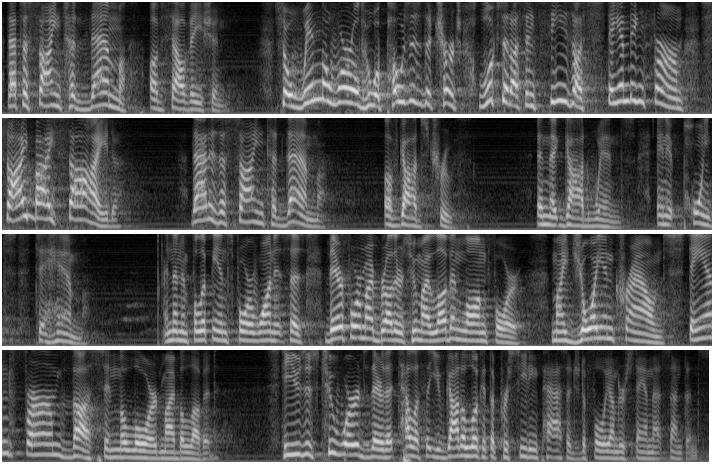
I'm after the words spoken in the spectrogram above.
That's a sign to them of salvation. So when the world who opposes the church looks at us and sees us standing firm side by side, that is a sign to them of God's truth and that God wins. And it points to Him. And then in Philippians 4 1, it says, Therefore, my brothers, whom I love and long for, my joy and crown, stand firm thus in the Lord, my beloved. He uses two words there that tell us that you've got to look at the preceding passage to fully understand that sentence.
